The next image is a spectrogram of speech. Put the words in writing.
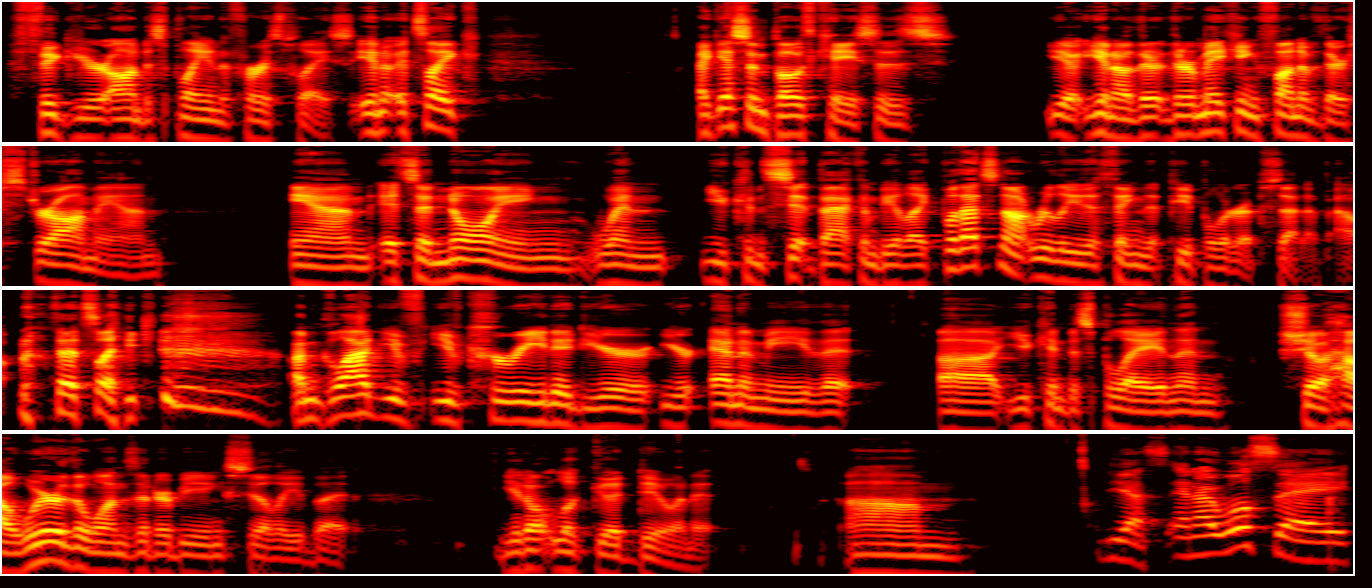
figure on display in the first place. You know, it's like I guess in both cases, you, you know, they're they're making fun of their straw man. And it's annoying when you can sit back and be like, "Well, that's not really the thing that people are upset about." that's like, I'm glad you've you've created your your enemy that uh, you can display and then show how we're the ones that are being silly, but you don't look good doing it. Um, yes, and I will say,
